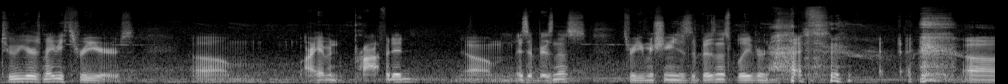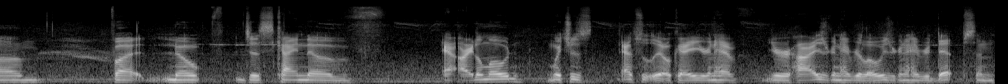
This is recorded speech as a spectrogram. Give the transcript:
two years, maybe three years, um, I haven't profited um, as a business. 3D Machines is a business, believe it or not. um, but nope, just kind of at idle mode, which is absolutely okay. You're gonna have your highs, you're gonna have your lows, you're gonna have your dips, and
